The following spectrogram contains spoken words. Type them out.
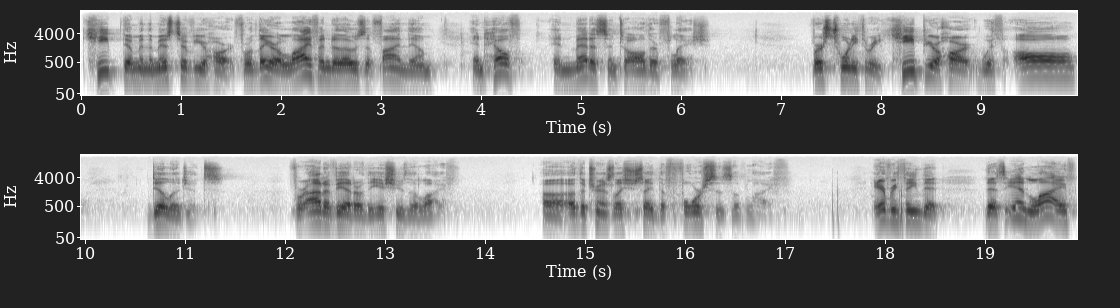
Keep them in the midst of your heart, for they are life unto those that find them, and health and medicine to all their flesh. Verse 23 Keep your heart with all diligence, for out of it are the issues of life. Uh, other translations say the forces of life. Everything that that's in life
